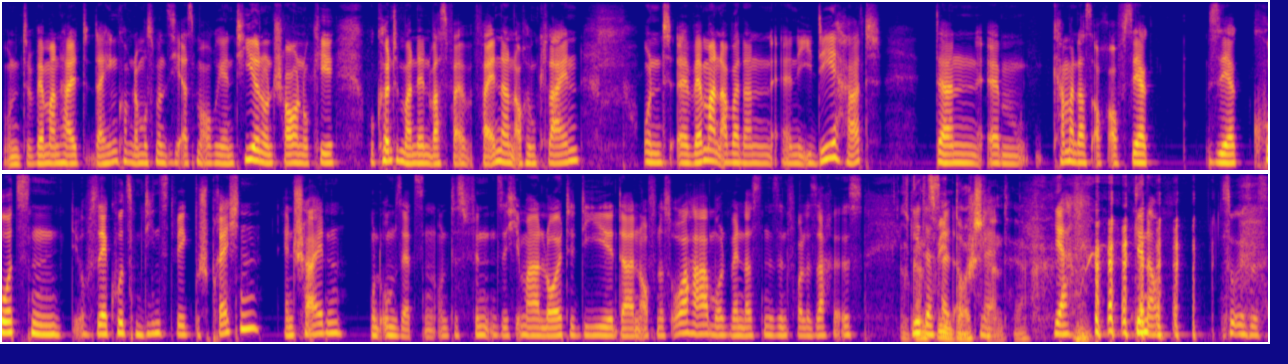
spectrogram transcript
Und wenn man halt dahin kommt, dann muss man sich erstmal orientieren und schauen, okay, wo könnte man denn was ver verändern, auch im Kleinen. Und äh, wenn man aber dann eine Idee hat, dann ähm, kann man das auch auf sehr, sehr kurzen, auf sehr kurzem Dienstweg besprechen, entscheiden und umsetzen. Und es finden sich immer Leute, die da ein offenes Ohr haben und wenn das eine sinnvolle Sache ist, Also geht das wie halt in. Deutschland. Ja. Ja, genau. So ist es.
